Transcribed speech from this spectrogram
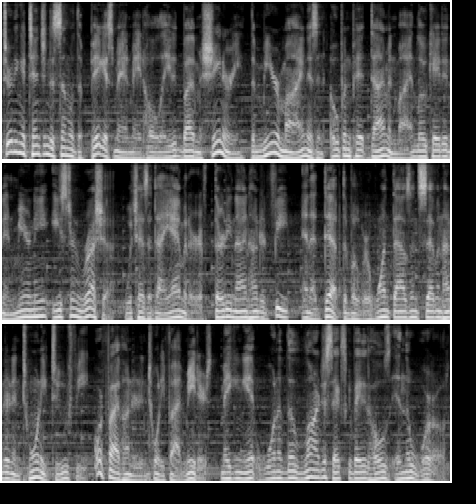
Turning attention to some of the biggest man-made hole aided by machinery, the Mir mine is an open-pit diamond mine located in Mirny, eastern Russia, which has a diameter of 3,900 feet and a depth of over 1,722 feet, or 525 meters, making it one of the largest excavated holes in the world.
